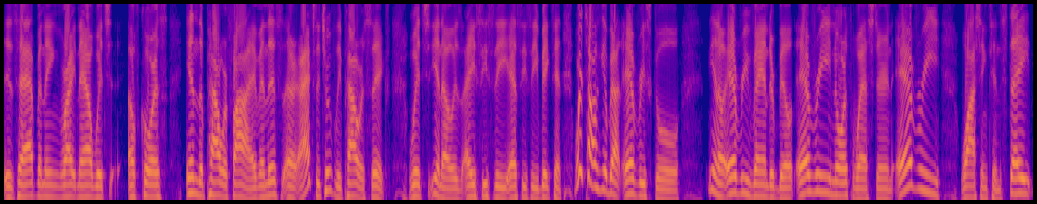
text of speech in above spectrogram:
is happening right now, which of course in the Power Five, and this uh, actually truthfully Power Six, which you know is ACC, SEC, Big Ten. We're talking about every school. You know, every Vanderbilt, every Northwestern, every Washington State,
